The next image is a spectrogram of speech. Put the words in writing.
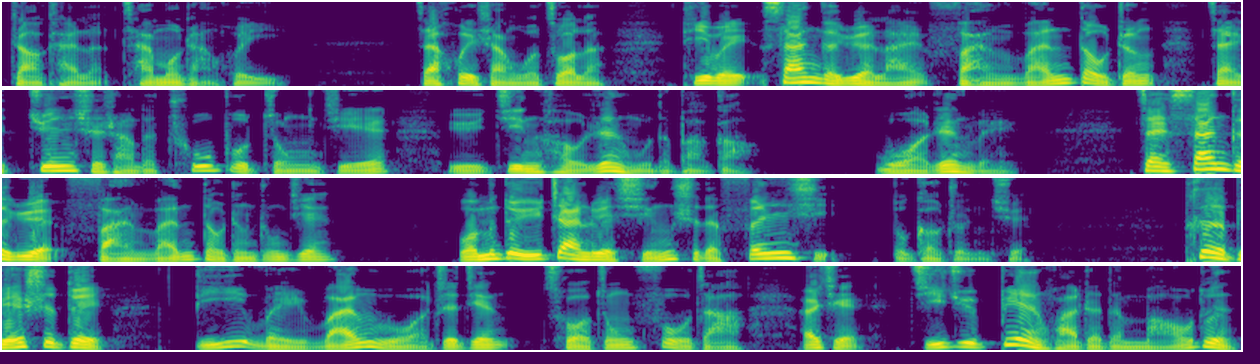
召开了参谋长会议。在会上，我做了题为“三个月来反顽斗争在军事上的初步总结与今后任务”的报告。我认为，在三个月反顽斗争中间，我们对于战略形势的分析不够准确，特别是对敌伪顽我之间错综复杂而且急剧变化着的矛盾。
